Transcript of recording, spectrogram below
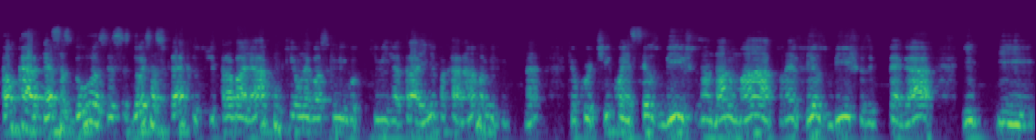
Então, cara, essas duas, esses dois aspectos de trabalhar com que é um negócio que me, que me atraía pra caramba, né? que eu curti conhecer os bichos, andar no mato, né, ver os bichos e pegar e, e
